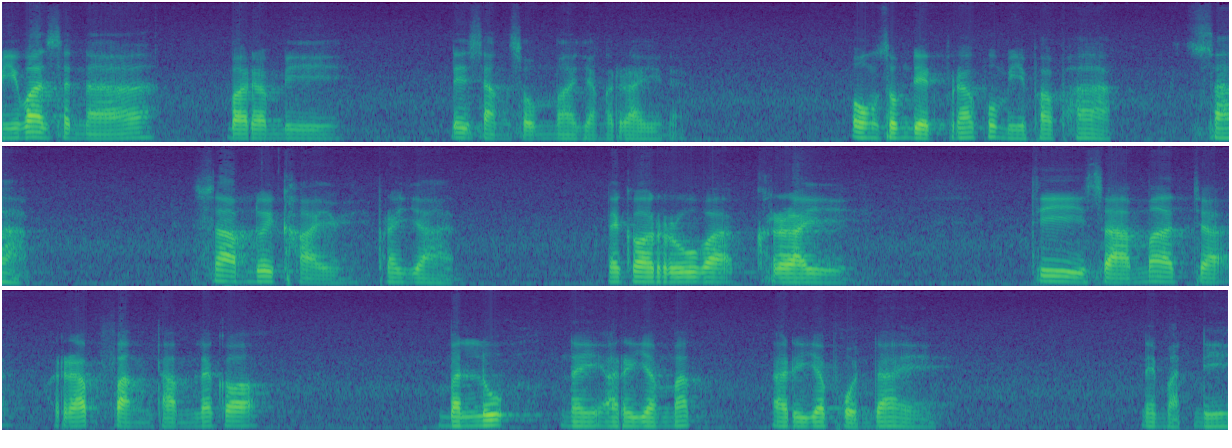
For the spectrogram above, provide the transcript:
มีวาสนาบารมีได้สั่งสมมาอย่างไรเนะี่ยองค์สมเด็จพระผู้มีพระภาค ทราบ ทราบด้วยไข่พระญาณและก็รู้ว่าใครที่สามารถจะ รับฟังธรรมแล้วก็บรรลุในอริยมรรคอริยผลได้ ในบัดนี้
